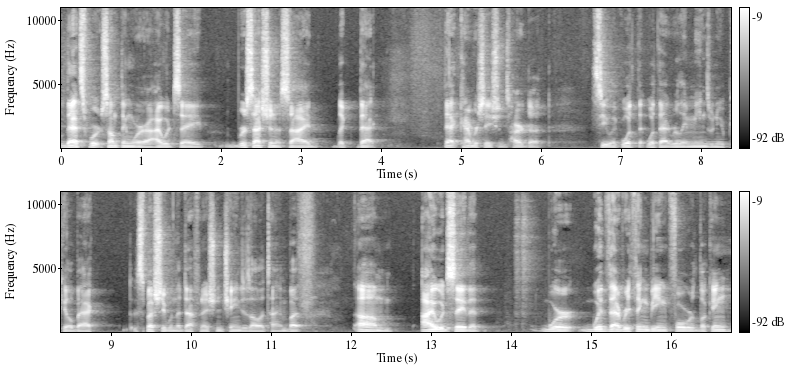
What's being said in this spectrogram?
that's where something where I would say recession aside, like that that conversation's hard to see like what th- what that really means when you peel back, especially when the definition changes all the time. But um, I would say that we're with everything being forward looking,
